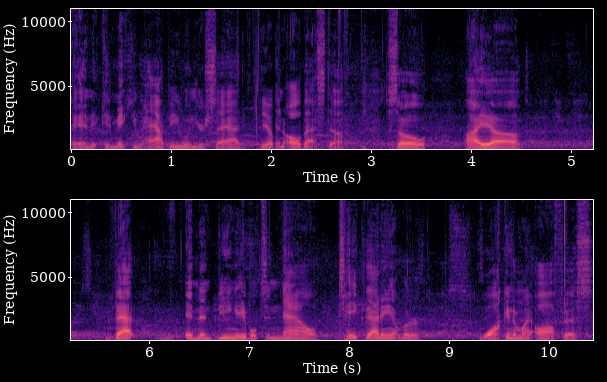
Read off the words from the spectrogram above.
and it can make you happy when you're sad Yep. and all that stuff. So I uh, that and then being able to now take that antler, walk into my office,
